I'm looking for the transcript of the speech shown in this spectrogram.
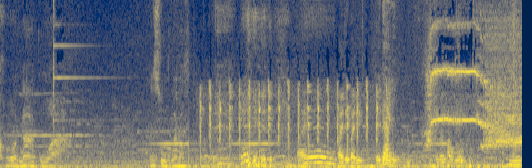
โคตรน่ากลัวมันสูงอะเนาะ ไป ไปดิ ไปดิ ไปได้ไปฝั่งนู้น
